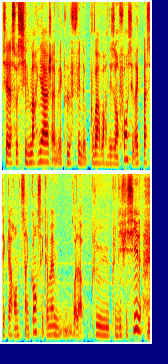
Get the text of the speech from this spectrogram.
si elle associe le mariage avec le fait de pouvoir avoir des enfants, c'est vrai que passer 45 ans, c'est quand même voilà, plus, plus difficile. Mmh.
